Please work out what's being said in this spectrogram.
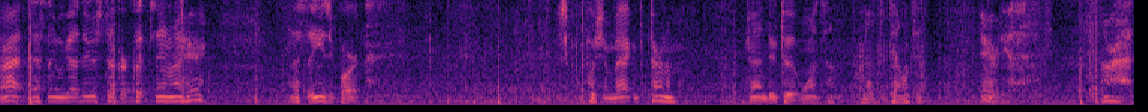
All right, last thing we gotta do is tuck our clips in right here. That's the easy part. Just gonna push them back and turn them. Try and do two at once. I'm multi-talented. There it is. All right.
